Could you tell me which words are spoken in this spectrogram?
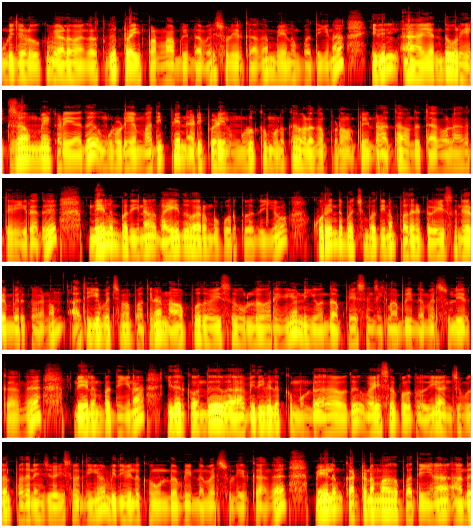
முடிஞ்ச அளவுக்கு வேலை வாங்குறதுக்கு ட்ரை பண்ணலாம் அப்படின்ற மாதிரி சொல்லியிருக்காங்க. மேலும் பார்த்தீங்கன்னா இதில் எந்த ஒரு எக்ஸாமுமே கிடையாது. உங்களுடைய மதிப்பெண் அடிப்படையில் முழுக்க முழுக்க வழங்கப்படும் அப்படின்றது தான் வந்து தகவலாக தெரிகிறது. மேலும் பார்த்தீங்கன்னா வயது வரம்பு பொறுத்தவரையும் குறைந்தபட்சம் பார்த்தீங்கன்னா பதினெட்டு வயசு நிரம்பியிருக்க வேணும். அதிகபட்சமாக பார்த்தீங்கன்னா நாற்பது வயசு உள்ள வரையும் நீங்கள் வந்து அப்ளை செஞ்சுக்கலாம் அப்படின்ற மாதிரி சொல்லியிருக்காங்க. மேலும் பார்த்தீங்கன்னா இதற்கு வந்து விதிவிலக்கு விதிவிலக்கும் உண்டு. அதாவது வயசை பொறுத்த வரையும் அஞ்சு முதல் பதினஞ்சு வயசு வரையும் விதிவிலக்கு உண்டு அப்படின்ற மாதிரி சொல்லியிருக்காங்க. மேலும் கட்டணமாக பார்த்தீங்கன்னா அந்த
